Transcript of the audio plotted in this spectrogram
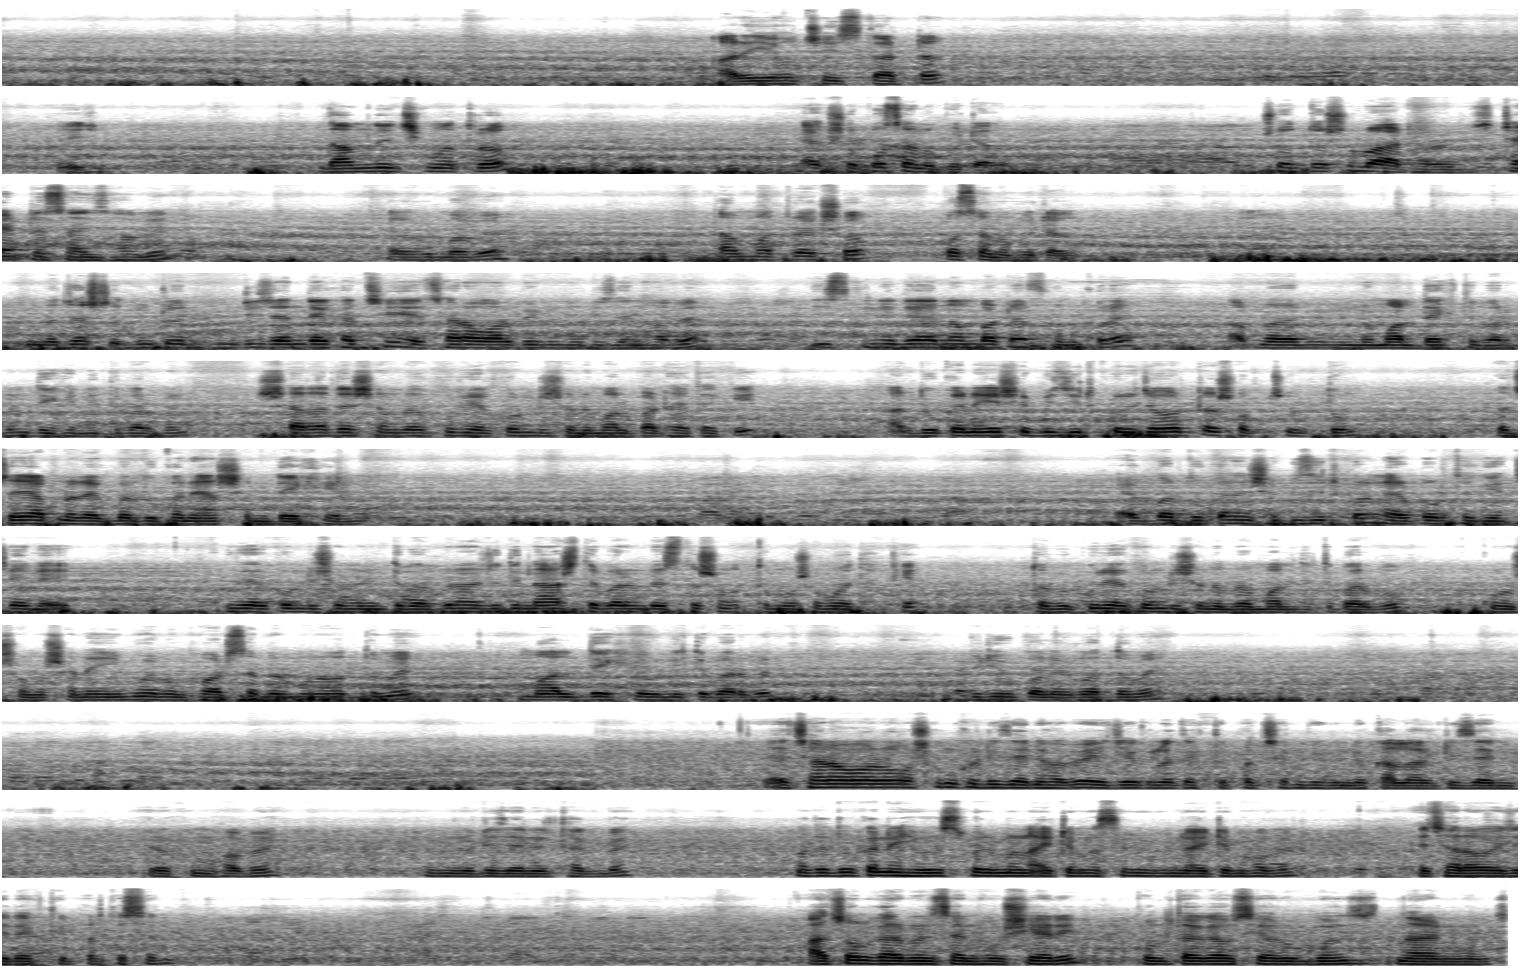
আর এই হচ্ছে স্কার্টটা এই দাম দিচ্ছি মাত্র একশো পঁচানব্বই টাকা। চোদ্দ ষোলো আঠারো চারটে সাইজ হবে। এরকমভাবে। দাম মাত্র একশো পঁচানব্বই টাকা। আমরা জাস্ট দুটো ডিজাইন দেখাচ্ছি, এছাড়াও আর বিভিন্ন ডিজাইন হবে। স্ক্রিনে দেওয়া নাম্বারটা ফোন করে আপনারা বিভিন্ন মাল দেখতে পারবেন, দেখে নিতে পারবেন। সারা দেশে আমরা কুরিয়ার কন্ডিশনে মাল পাঠাই থাকি। আর দোকানে এসে ভিজিট করে যাওয়াটা সবচেয়ে উত্তম। তো চাই আপনারা একবার দোকানে আসেন, দেখেন। একবার দোকানে এসে ভিজিট করেন, এরপর থেকে চাইলে কুরিয়ার কন্ডিশনে নিতে পারবেন। আর যদি না আসতে পারেন, ব্যস্ত সমতম সময় থাকে, তবে কুরিয়ার কন্ডিশনে আমরা মাল দিতে পারব। কোনো সমস্যা নেই। ইমো এবং হোয়াটসঅ্যাপের মাধ্যমে মাল দেখেও নিতে পারবেন ভিডিও কলের মাধ্যমে। এছাড়াও আরও অসংখ্য ডিজাইন হবে। এই যেগুলো দেখতে পাচ্ছেন, বিভিন্ন কালার ডিজাইন এরকম হবে। বিভিন্ন ডিজাইনের থাকবে। আমাদের দোকানে হিউজ পরিমাণ আইটেম আছে, বিভিন্ন আইটেম হবে। এছাড়াও এই যে দেখতে পারতেছেন, আচল গার্মেন্টস অ্যান্ড হুঁশিয়ারি পুলতা গাউসিয়া রূপগঞ্জ, নারায়ণগঞ্জ।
